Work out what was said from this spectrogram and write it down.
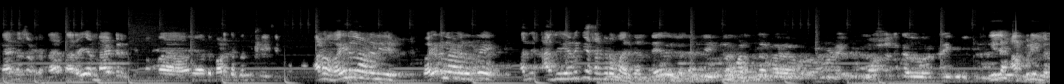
நான் என்ன சொல்றேன்னா நிறைய மேட்டர் இருக்கு. நம்ம அந்த படத்தை பத்தி பேசிருக்கோம் ஆனா வைரல் ஆனது வைரல் ஆனது போய் அது அது எனக்கே சங்கடமா இருக்கு. அது தேவையில்லை. இல்ல அப்படி இல்ல.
